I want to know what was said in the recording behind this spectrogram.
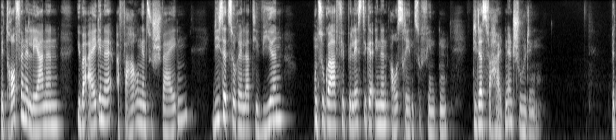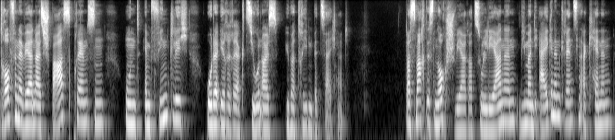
Betroffene lernen, über eigene Erfahrungen zu schweigen, diese zu relativieren und sogar für BelästigerInnen Ausreden zu finden, die das Verhalten entschuldigen. Betroffene werden als Spaßbremsen und empfindlich oder ihre Reaktion als übertrieben bezeichnet. Das macht es noch schwerer zu lernen, wie man die eigenen Grenzen erkennen,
